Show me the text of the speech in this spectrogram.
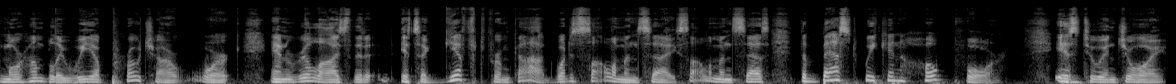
more humbly we approach our work and realize that it's a gift from God. What does Solomon say? Solomon says the best we can hope for is to enjoy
